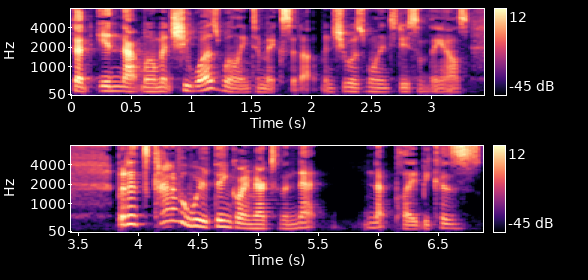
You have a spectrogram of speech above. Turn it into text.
that in that moment she was willing to mix it up and she was willing to do something else. But it's kind of a weird thing going back to the net, net play because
